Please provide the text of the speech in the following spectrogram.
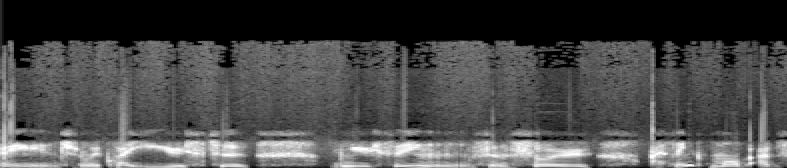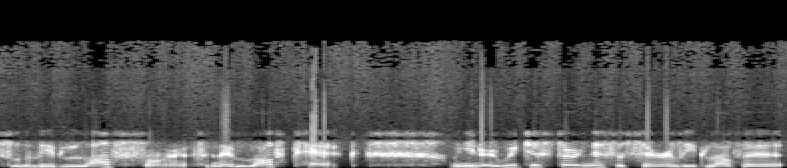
change and we're quite used to new things. And so I think Mob absolutely love science and they love tech. You know, we just don't necessarily love it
